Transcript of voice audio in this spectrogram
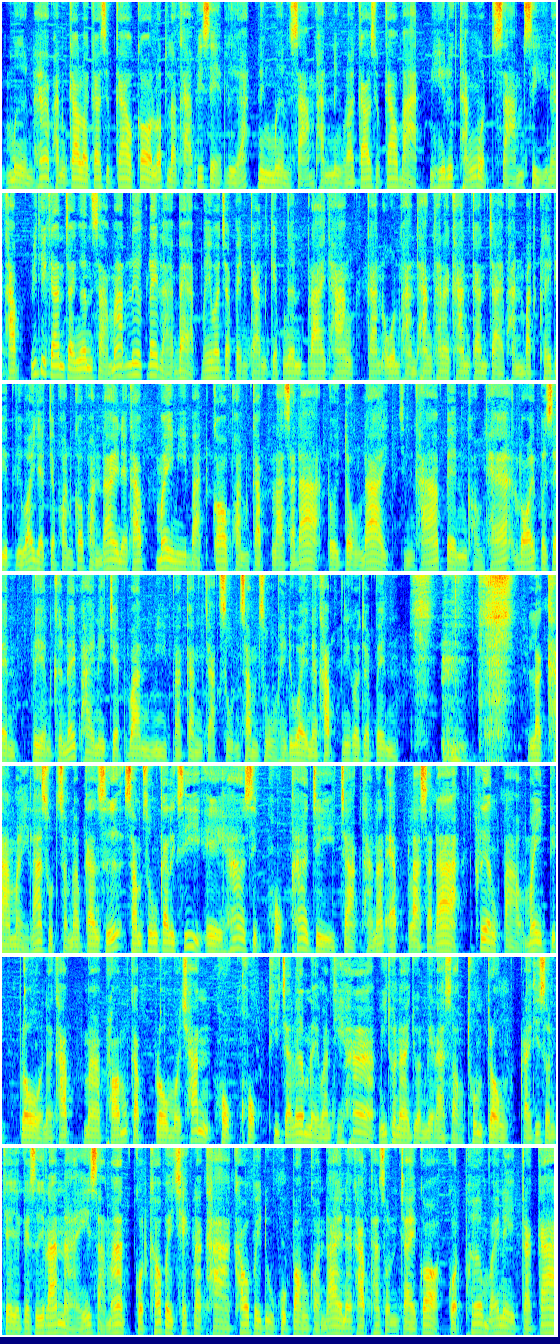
15,999 ก็ลดราคาพิเศษเหลือ 13,199 บาท มีให้เลือกทั้งหมด 3 สีนะครับ วิธีการจ่ายเงินสามารถเลือกได้หลายแบบ ไม่ว่าจะเป็นการเก็บเงินปลายทาง การโอนผ่านทางธนาคารการจ่ายผ่านบัตรเครดิต หรือว่าอยากจะผ่อนก็ผ่อนได้นะครับ ไม่มีบัตรก็ผ่อนกับ Lazada โดยตรงได้ สินค้าเป็นของแท้ 100%เปลี่ยนคืนได้ภายใน 7 วันมีประกันจากศูนย์ซัมซุงให้ด้วยนะครับ นี่ก็จะเป็น ราคาใหม่ล่าสุดสำหรับการซื้อ Samsung Galaxy A56 5G จากทางด้านแอป Lazada เครื่องเปล่าไม่ติดโปรนะครับ มาพร้อมกับโปรโมชั่น 66 ที่จะเริ่มในวันที่ 5 มิถุนายนเวลา 2 ทุ่มตรง ใครที่สนใจอยากจะซื้อร้านไหน สามารถกดเข้าไปเช็คราคาเข้าไปดูคูปองก่อนได้นะครับ ถ้าสนใจก็กดเพิ่มไว้ในตะกร้า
